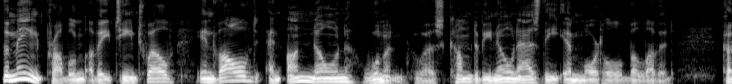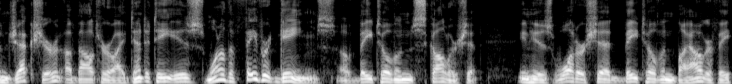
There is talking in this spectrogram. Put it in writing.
The main problem of 1812 involved an unknown woman who has come to be known as the Immortal Beloved. Conjecture about her identity is one of the favorite games of Beethoven's scholarship. In his watershed Beethoven biography,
